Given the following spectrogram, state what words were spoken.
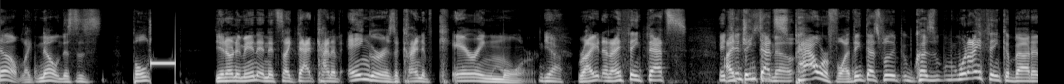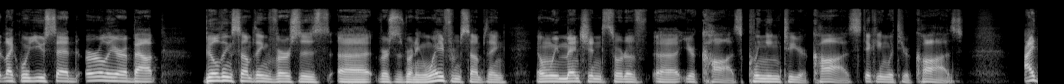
no, like no, this is bullshit. You know what I mean? And it's like that kind of anger is a kind of caring more. Yeah. Right. And I think that's It's I think that's though. powerful. I think that's really because when I think about it, like what you said earlier about building something versus uh, versus running away from something, and when we mentioned sort of uh, your cause, clinging to your cause, sticking with your cause. I,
